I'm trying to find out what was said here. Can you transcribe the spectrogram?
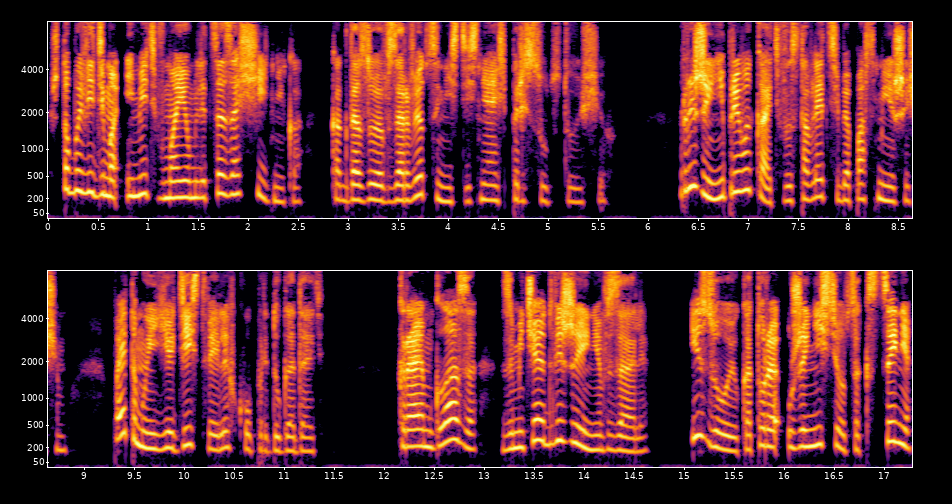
чтобы, видимо, иметь в моем лице защитника, когда Зоя взорвется, не стесняясь присутствующих. Рыжий не привыкать выставлять себя посмешищем, поэтому ее действия легко предугадать. Краем глаза замечаю движение в зале, и Зою, которая уже несется к сцене,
